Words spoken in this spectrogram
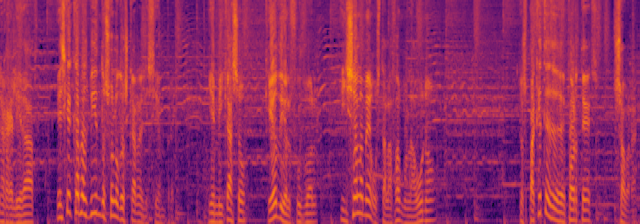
La realidad es que acabas viendo solo dos canales siempre, y en mi caso, que odio el fútbol y solo me gusta la Fórmula 1, los paquetes de deportes sobran.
